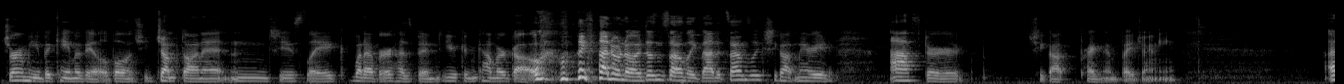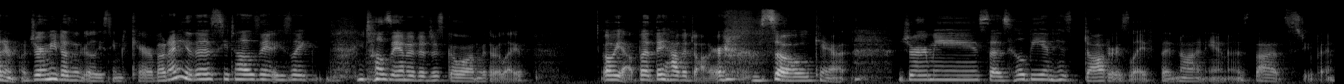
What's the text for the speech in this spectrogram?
Jeremy became available and she jumped on it and she's like, whatever, husband, you can come or go. like, I don't know. It doesn't sound like that. It sounds like she got married after she got pregnant by Jeremy. I don't know. Jeremy doesn't really seem to care about any of this. He tells he's like he tells Anna to just go on with her life. Oh yeah, but they have a daughter, so can't. Jeremy says he'll be in his daughter's life, but not Anna's. That's stupid.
